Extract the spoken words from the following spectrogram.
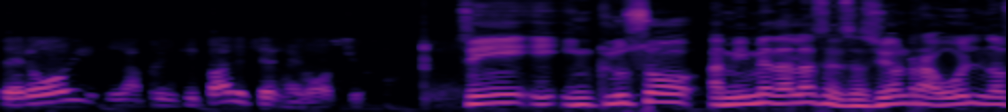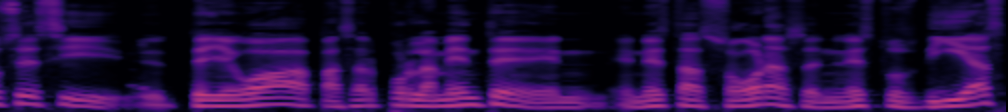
pero hoy la principal es el negocio. Sí, incluso a mí me da la sensación, Raúl, no sé si eh, te llegó a pasar por la mente en, en estas horas, en estos días,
